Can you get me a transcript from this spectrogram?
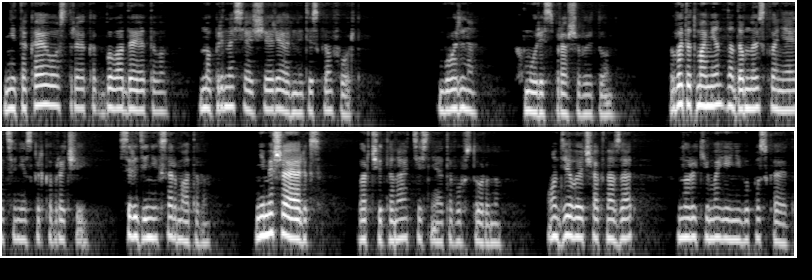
Не такая острая, как была до этого, но приносящая реальный дискомфорт. «Больно?» — хмурясь спрашивает он. В этот момент надо мной склоняется несколько врачей. Среди них Сарматова. «Не мешай, Алекс!» – ворчит она, оттесняет его в сторону. Он делает шаг назад, но руки моей не выпускает.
